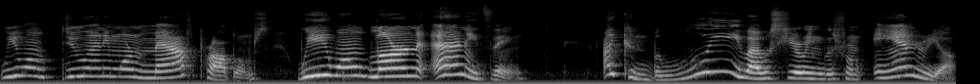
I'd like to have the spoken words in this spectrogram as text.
We won't do any more math problems. We won't learn anything. I couldn't believe I was hearing this from Andrea.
